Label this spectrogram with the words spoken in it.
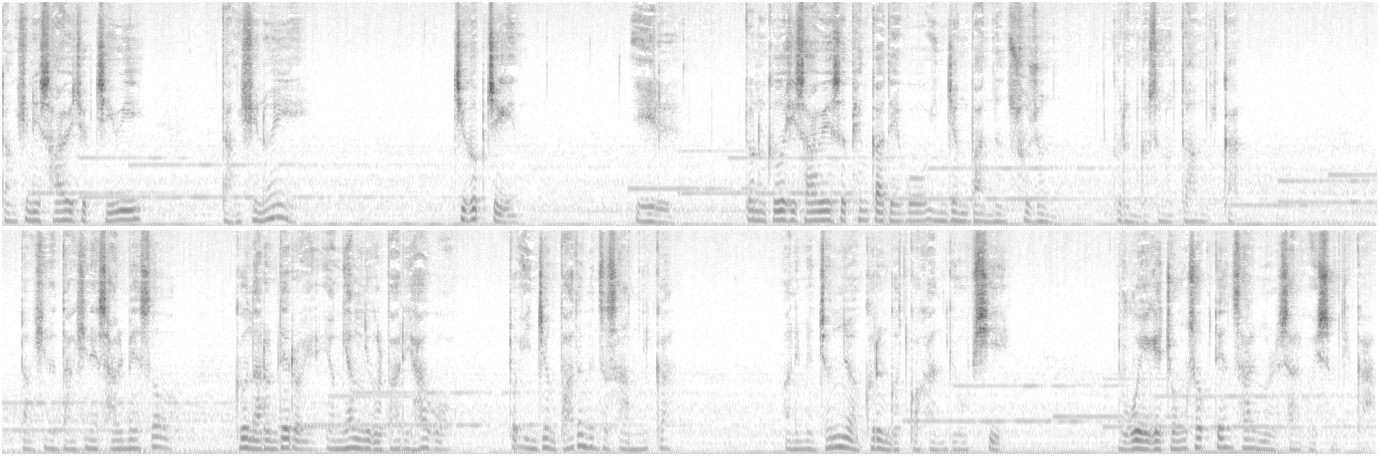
당신의 사회적 지위, 당신의 직업적인 일 또는 그것이 사회에서 평가되고 인정받는 수준 그런 것은 어떠합니까? 당신은 당신의 삶에서 그 나름대로의 영향력을 발휘하고 또 인정받으면서 삽니까? 아니면 전혀 그런 것과 관계없이 누구에게 종속된 삶을 살고 있습니까?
